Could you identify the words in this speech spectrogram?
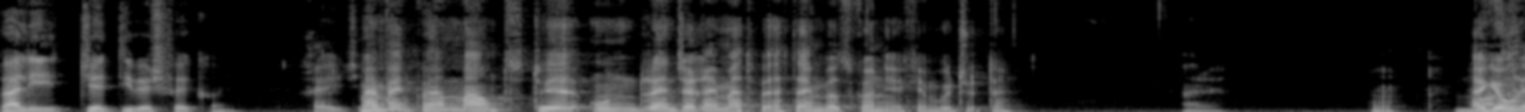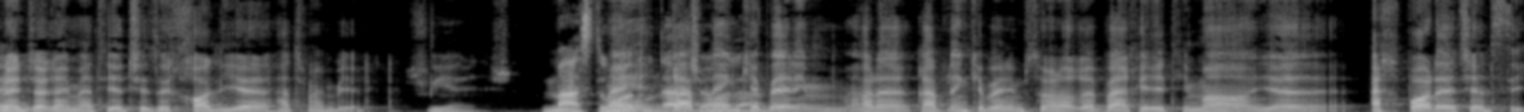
ولی جدی بهش فکر کنین خیلی جدی. من فکر کنم ماونت توی اون رنج قیمت بهترین بازیکنیه که وجود داره آره اگه اون رنج قیمت یه چیزی خالیه حتما بیاریدش بیاریدش. مصدوماتون در قبل اینکه بریم آره قبل اینکه بریم سراغ بقیه تیما یه اخبار چلسی.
